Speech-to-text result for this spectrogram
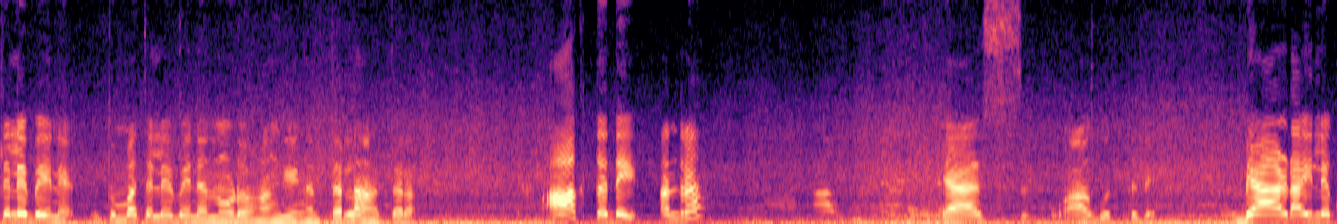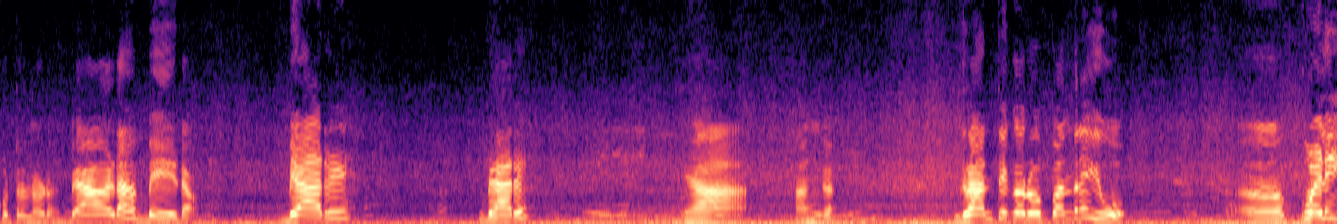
ತಲೆಬೇನೆ, ತುಂಬ ತಲೆಬೇನೆ ನೋಡು ಹಂಗೆ ಹಿಂಗೆ ಅಂತಾರಲ್ಲ, ಆ ಥರ. ಆಗ್ತದೆ ಅಂದ್ರೆ? ಯಾಸ್ ಆಗುತ್ತದೆ. ಬ್ಯಾಡ ಇಲ್ಲೇ ಕೊಟ್ರ ನೋಡು. ಬ್ಯಾಡ, ಬೇಡ. ಬ್ಯಾರೆ? ಬ್ಯಾರೆ? ಯಾ, ಹಂಗೆ. ಗ್ರಾಂಥಿಕ ರೂಪ ಅಂದ್ರೆ ಇವು. ಕೊಳಿ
